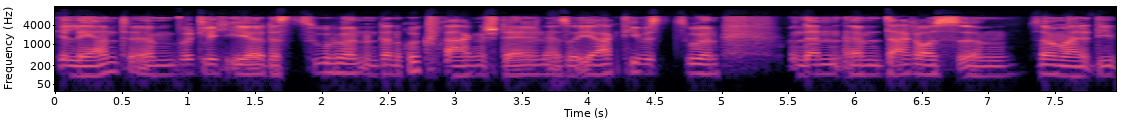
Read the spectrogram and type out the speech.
gelernt, ähm, wirklich eher das Zuhören und dann Rückfragen stellen, also eher aktives Zuhören und dann ähm, daraus, ähm, sagen wir mal, die,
